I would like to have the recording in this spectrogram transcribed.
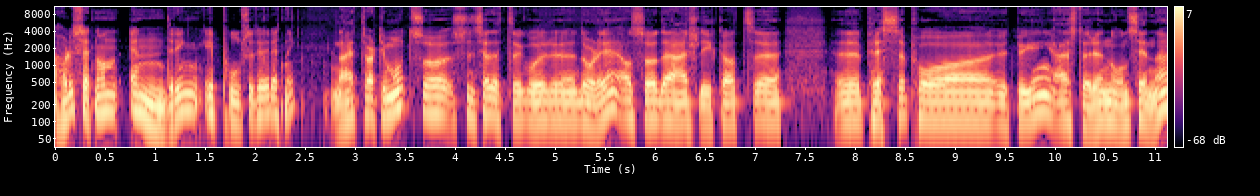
Har du sett noen endring i positiv retning? Nei, tvert imot så syns jeg dette går eh, dårlig. Altså det er slik at eh, presset på utbygging er større enn noensinne,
